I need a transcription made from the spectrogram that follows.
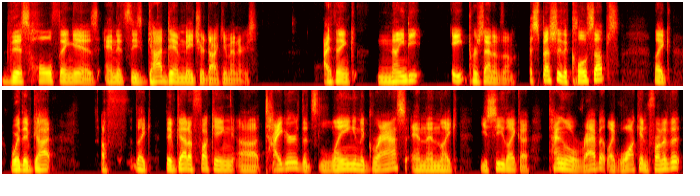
this whole thing is, and it's these goddamn nature documentaries. I think 98% of them, especially the close ups, like where they've got a, f- like, they've got a fucking uh, tiger that's laying in the grass, and then like you see like a tiny little rabbit like walk in front of it,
